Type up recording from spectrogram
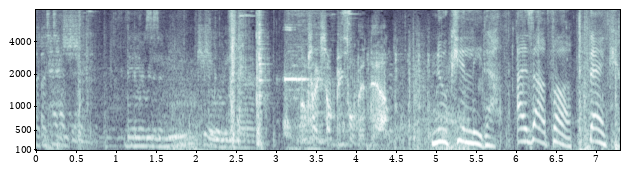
Attention. There is a new kill leader. Looks like some people been there. New kill leader. Eyes out for. Thank you.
